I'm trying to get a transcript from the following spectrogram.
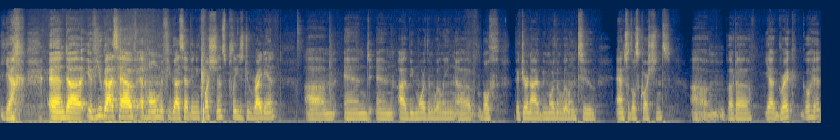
Yeah. And uh, if you guys have at home, if you guys have any questions, please do write in. Um, and and I'd be more than willing, uh, both Victor and I would be more than willing to answer those questions. Um, but uh, yeah, Greg, go ahead.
